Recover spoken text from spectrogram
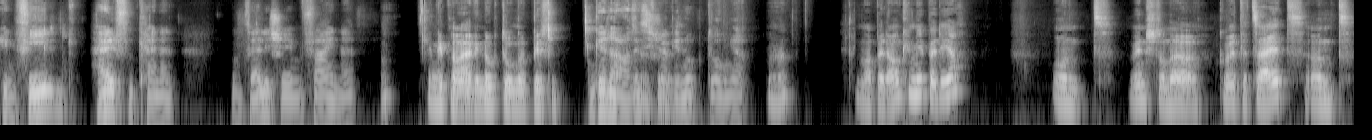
in vielen helfen können. Und das ist eben fein. Ne? Dann gibt noch eine Genugtuung ein bisschen. Genau, das ist ja Genugtuung, ja. Mhm. Dann bedanke ich mich bei dir und wünsche dir noch eine gute Zeit und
